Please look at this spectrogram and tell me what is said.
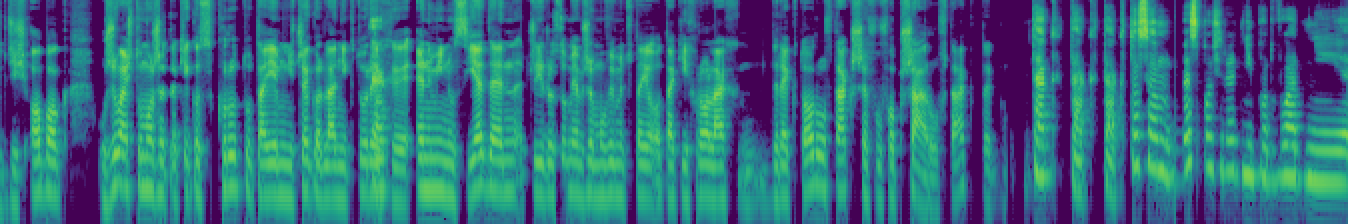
gdzieś obok? Użyłaś tu może takiego skrótu tajemniczego dla niektórych tak. N-1, czyli rozumiem, że mówimy tutaj o takich rolach dyrektorów, tak, szefów obszarów, tak? Tak, tak, tak. To są bezpośredni podwładni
